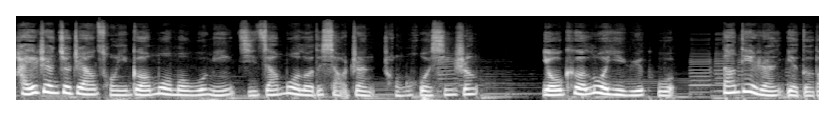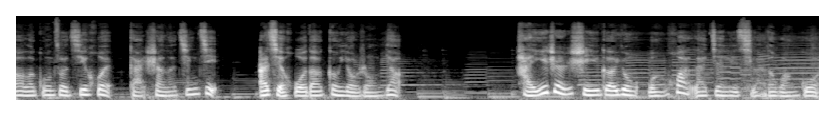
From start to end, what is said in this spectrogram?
海伊镇就这样从一个默默无名、即将没落的小镇重获新生，游客络绎于途，当地人也得到了工作机会，改善了经济，而且活得更有荣耀。海伊镇是一个用文化来建立起来的王国，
